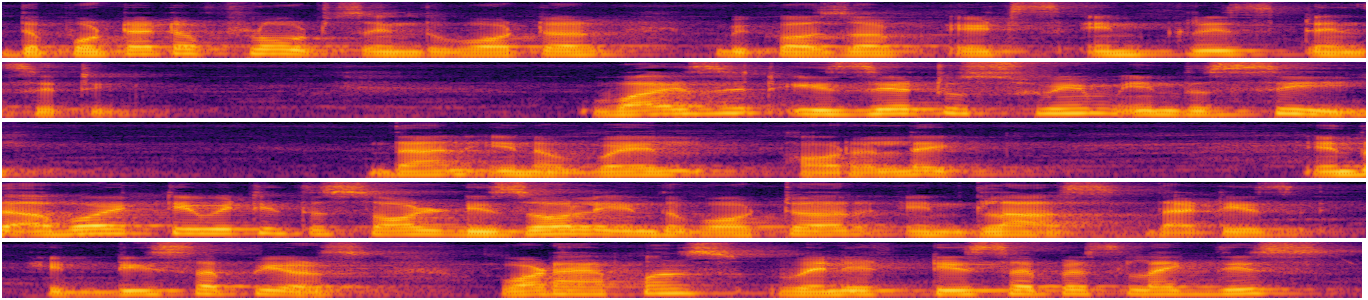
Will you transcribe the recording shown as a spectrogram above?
The potato floats in the water because of its increased density. Why is it easier to swim in the sea than in a well or a lake? In the above activity, the salt dissolves in the water in glass, that is, it disappears. What happens when it disappears like this?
